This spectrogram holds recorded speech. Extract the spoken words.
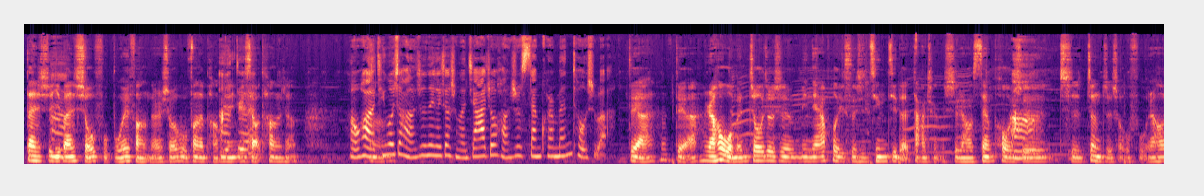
但是一般首府不会放那儿，首府放在旁边一个小烫上。啊，我好像听过，这好像是那个叫什么加州，好像是 Sacramento 是吧？对啊，对啊。然后我们州就是 Minneapolis 是经济的大城市，然后 Saint Paul 是、啊是政治首府，然后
